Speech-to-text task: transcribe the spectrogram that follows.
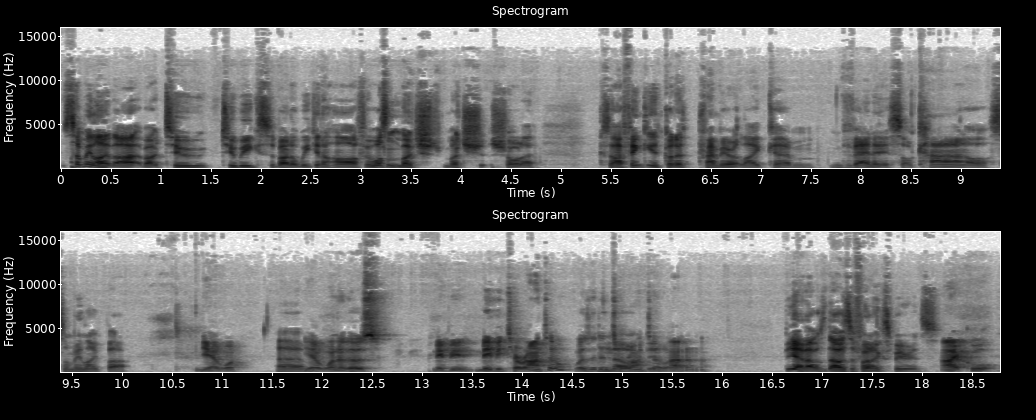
Something like that. About two two weeks, about a week and a half. It wasn't much much shorter, because I think it got a premiere at like um, Venice or Cannes or something like that. yeah, one Um, yeah one of those. Maybe maybe Toronto was it in No Toronto? idea. I don't know. But yeah, that was that was a fun experience. All right, cool.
